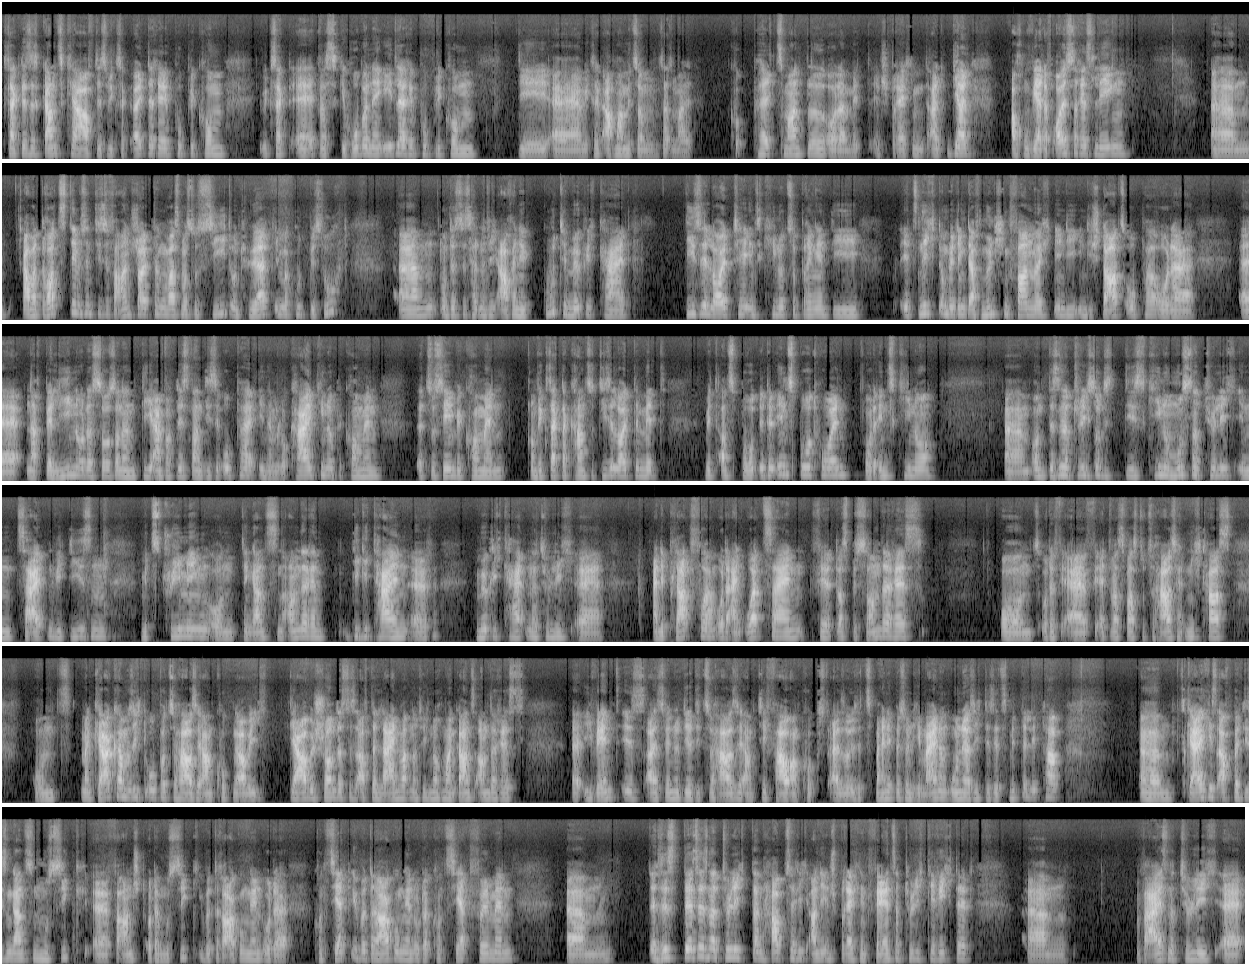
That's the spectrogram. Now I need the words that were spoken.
gesagt, das ist ganz klar auf das, wie gesagt, ältere Publikum, wie gesagt, äh, etwas gehobene, edlere Publikum, die, äh, wie gesagt, auch mal mit so einem, sag mal, Pelzmantel oder mit entsprechend, die halt auch einen Wert auf Äußeres legen. Ähm, aber trotzdem sind diese Veranstaltungen, was man so sieht und hört, immer gut besucht. Ähm, und das ist halt natürlich auch eine gute Möglichkeit, diese Leute ins Kino zu bringen, die jetzt nicht unbedingt auf München fahren möchten, in die, in die Staatsoper oder äh, nach Berlin oder so, sondern die einfach das dann diese Oper in einem lokalen Kino bekommen, äh, zu sehen bekommen. Und wie gesagt, da kannst du diese Leute mit, mit ans Boot, ins Boot holen oder ins Kino ähm, und das ist natürlich so, das, dieses Kino muss natürlich in Zeiten wie diesen mit Streaming und den ganzen anderen digitalen äh, Möglichkeiten natürlich äh, eine Plattform oder ein Ort sein für etwas Besonderes und oder für, äh, für etwas, was du zu Hause halt nicht hast. Und man klar kann man sich die Oper zu Hause angucken, aber ich glaube schon, dass das auf der Leinwand natürlich nochmal ein ganz anderes äh, Event ist, als wenn du dir die zu Hause am TV anguckst. Also ist jetzt meine persönliche Meinung, ohne dass ich das jetzt miterlebt habe. Ähm, das gleiche ist auch bei diesen ganzen Musik äh, oder Musikübertragungen oder Konzertübertragungen oder Konzertfilmen. Ähm, das, ist, das ist natürlich dann hauptsächlich an die entsprechenden Fans natürlich gerichtet, ähm, weil es natürlich, äh,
